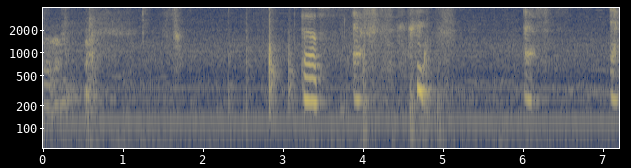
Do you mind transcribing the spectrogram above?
um, F's. F. F. F.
